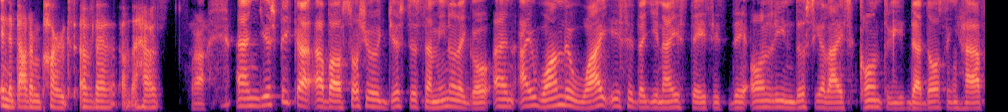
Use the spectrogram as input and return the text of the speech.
in the bottom part of the of the house. Wow. And you speak uh, about social justice a minute ago, and I wonder why is it that the United States is the only industrialized country that doesn't have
